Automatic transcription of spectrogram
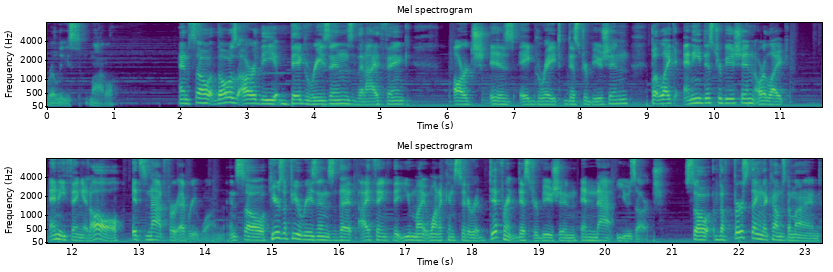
release model. And so those are the big reasons that I think Arch is a great distribution, but like any distribution or like anything at all, it's not for everyone. And so here's a few reasons that I think that you might want to consider a different distribution and not use Arch. So the first thing that comes to mind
